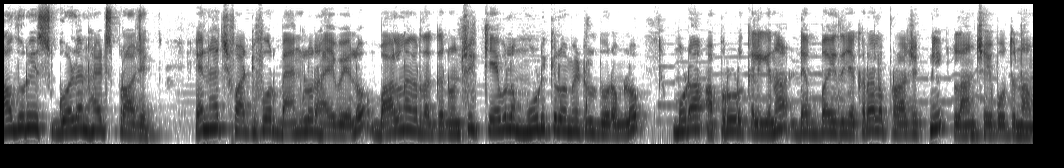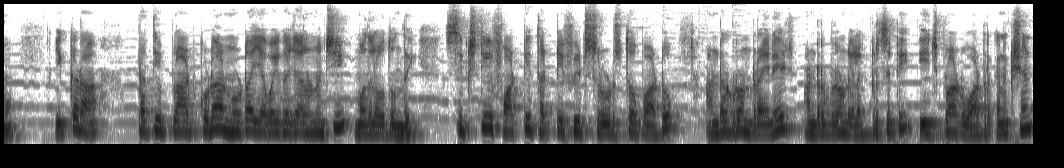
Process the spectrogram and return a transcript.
Aaduris golden heights project. NH forty four Bengaluru హైవేలో బాలనగర్ దగ్గర నుంచి కేవలం మూడు కిలోమీటర్ల దూరంలో ముడా అప్రూవ్డ్ కలిగిన డెబ్బై ఐదు ఎకరాల ప్రాజెక్ట్ని లాంచ్ చేయబోతున్నాము. ఇక్కడ ప్రతి ప్లాట్ కూడా నూట యాభై గజాల నుంచి మొదలవుతుంది. సిక్స్టీ ఫార్టీ థర్టీ ఫీట్స్ రోడ్స్తో పాటు under ground drainage under ground electricity each plot water connection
